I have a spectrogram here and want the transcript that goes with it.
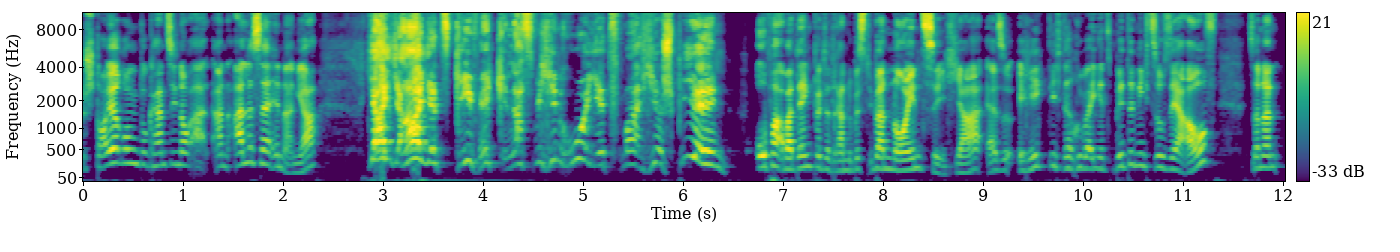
Steuerung, du kannst dich noch an alles erinnern, ja? Ja, ja, jetzt geh weg! Lass mich in Ruhe jetzt mal hier spielen! Opa, aber denk bitte dran, du bist über 90, ja? Also reg dich darüber jetzt bitte nicht so sehr auf, sondern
